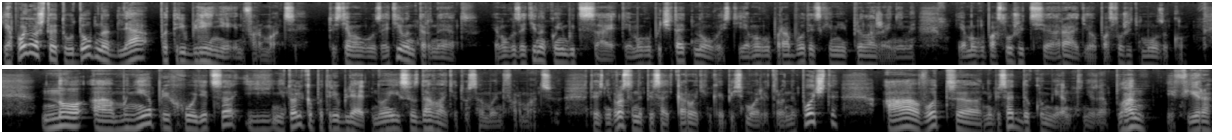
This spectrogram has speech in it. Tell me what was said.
Я понял, что это удобно для потребления информации. То есть я могу зайти в интернет, я могу зайти на какой-нибудь сайт, я могу почитать новости, я могу поработать с какими-нибудь приложениями, я могу послушать радио, послушать музыку. Но а, мне приходится и не только потреблять, но и создавать эту самую информацию. То есть не просто написать коротенькое письмо электронной почты, а вот а, написать документ, не знаю, план эфира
